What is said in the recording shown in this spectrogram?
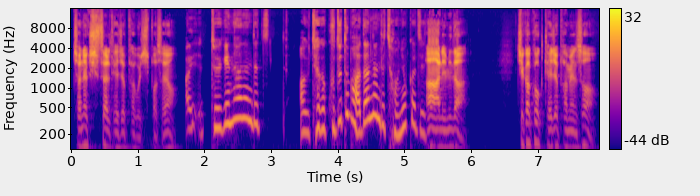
저녁 식사를 대접하고 싶어서요. 아, 되긴 하는데 아, 제가 구두도 받았는데 저녁까지 아, 아닙니다. 제가 꼭 대접하면서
